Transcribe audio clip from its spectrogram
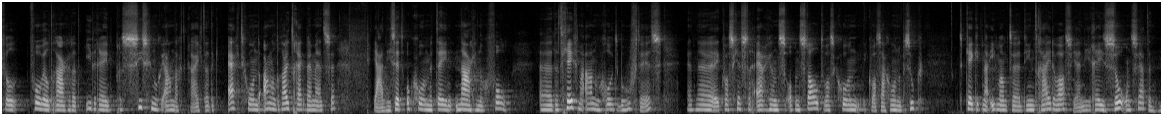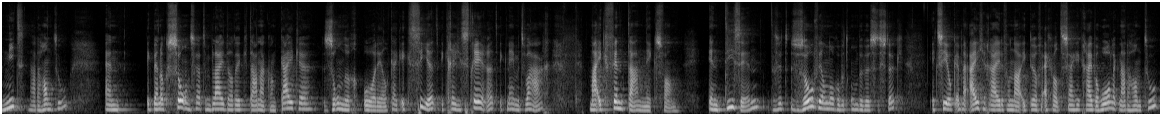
voor wil dragen dat iedereen precies genoeg aandacht krijgt. Dat ik echt gewoon de angel eruit trek bij mensen. Ja, die zit ook gewoon meteen nagenoeg vol. Uh, dat geeft me aan hoe groot de behoefte is. En uh, ik was gisteren ergens op een stal, toen was ik, gewoon, ik was daar gewoon op bezoek. Toen keek ik naar iemand uh, die in het rijden was, ja, en die reed zo ontzettend niet naar de hand toe. En ik ben ook zo ontzettend blij dat ik daarna kan kijken zonder oordeel. Kijk, ik zie het, ik registreer het, ik neem het waar, maar ik vind daar niks van. In die zin, er zit zoveel nog op het onbewuste stuk. Ik zie ook in mijn eigen rijden van, nou, ik durf echt wel te zeggen, ik rij behoorlijk naar de hand toe.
